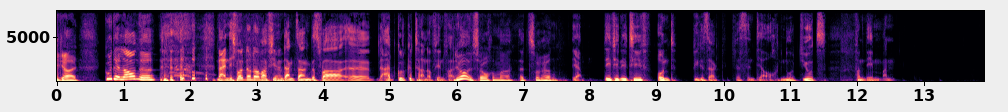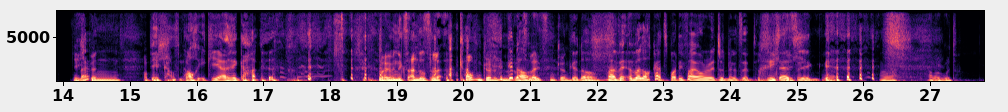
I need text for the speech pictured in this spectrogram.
Egal. Gute Laune. Nein, ich wollte nur noch mal vielen Dank sagen. Das war, äh, hat gut getan auf jeden Fall. Ja, ist ja auch immer nett zu hören. Ja, definitiv. Und wie gesagt, wir sind ja auch nur Dudes von nebenan. Ich Ne? bin, Wir ich, kaufen auch Ikea-Regale. weil wir nichts anderes kaufen können, Genau. uns leisten können. genau. Weil wir immer noch kein Spotify Original sind. Richtig. Deswegen. Ja. Ja, aber gut.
